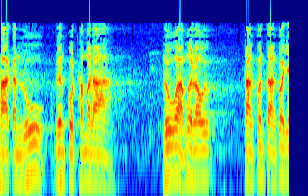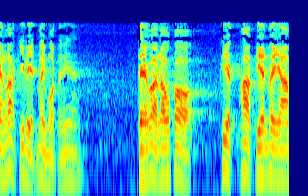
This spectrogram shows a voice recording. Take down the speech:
พากันรู้เรื่องกฎธรรมดา รู้ว่าเมื่อเราต่างคนต่างก็ยังละกิเลสไม่หมดอันนี้นะแต่ว่าเราก็เพียรภาคเพียรพยายาม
